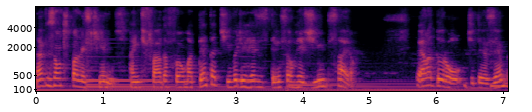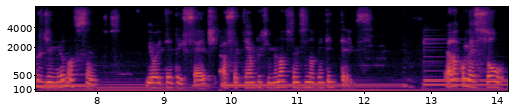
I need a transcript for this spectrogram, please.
na visão dos palestinos, a Intifada foi uma tentativa de resistência ao regime de Israel. Ela durou de dezembro de 1987 a setembro de 1993. Ela começou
